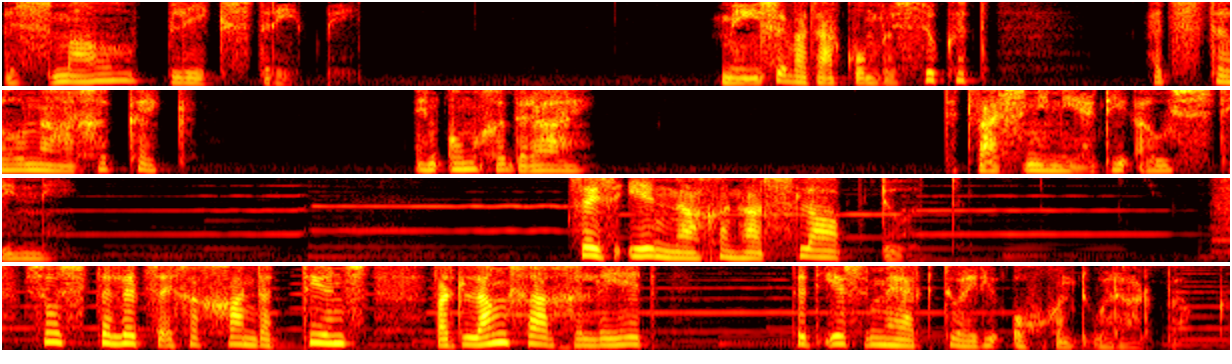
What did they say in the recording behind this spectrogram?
'n smal bleekstreepie. Mense wat haar kom besoek het, het stil na haar gekyk en omgedraai. Dit was nie meer die ou Stien nie. Sy is een nag in haar slaap dood. So stil het sy gegaan dat Teuns wat langs haar gelê het, dit eers merk toe hy die oggend oor haar buik.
